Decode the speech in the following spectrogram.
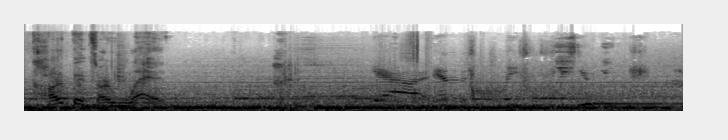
These carpets are wet. Yeah, and this place is huge.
